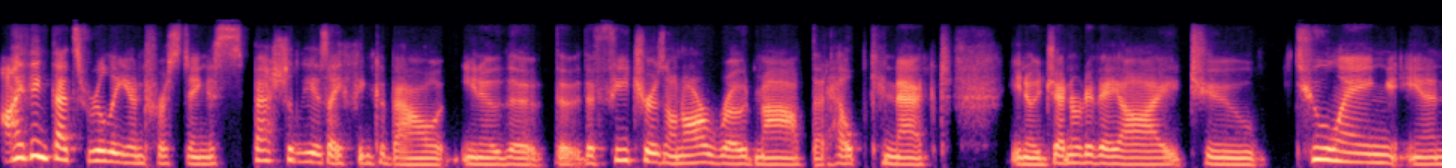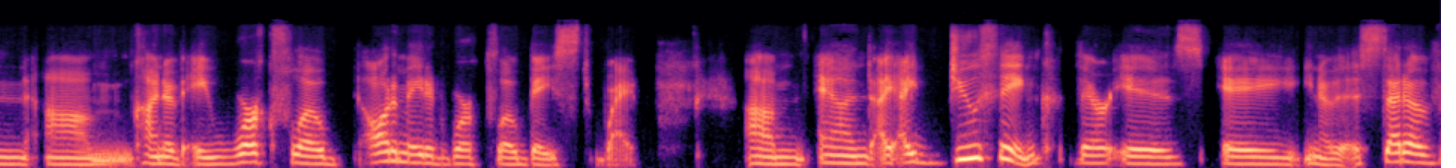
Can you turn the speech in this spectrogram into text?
I think that's really interesting, especially as I think about, you know, the, the, the features on our roadmap that help connect, you know, generative AI to tooling in um, kind of a workflow, automated workflow based way. Um, and I, I, do think there is a, you know, a set of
